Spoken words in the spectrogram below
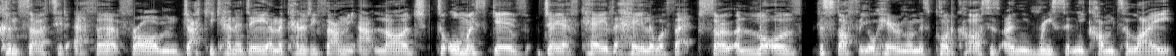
concerted effort from Jackie Kennedy and the Kennedy family at large to almost give JFK the halo effect. So a lot of the stuff that you're hearing on this podcast has only recently come to light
